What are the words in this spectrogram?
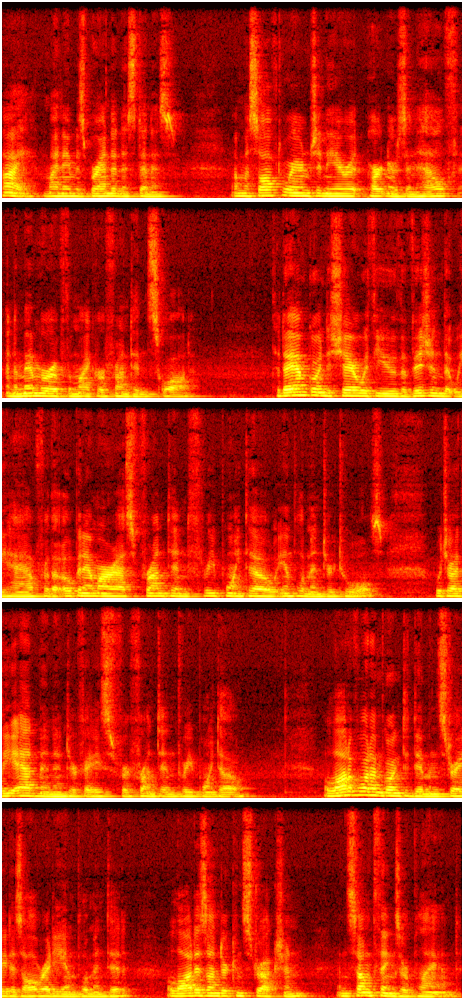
Hi, my name is Brandon Istenes. I'm a software engineer at Partners in Health and a member of the Micro Frontend Squad. Today I'm going to share with you the vision that we have for the OpenMRS Frontend 3.0 implementer tools, which are the admin interface for Frontend 3.0. A lot of what I'm going to demonstrate is already implemented, a lot is under construction, and some things are planned.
